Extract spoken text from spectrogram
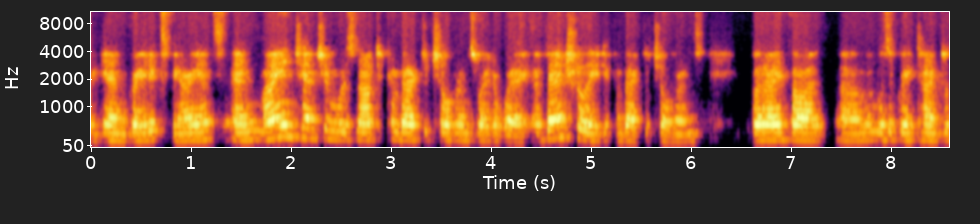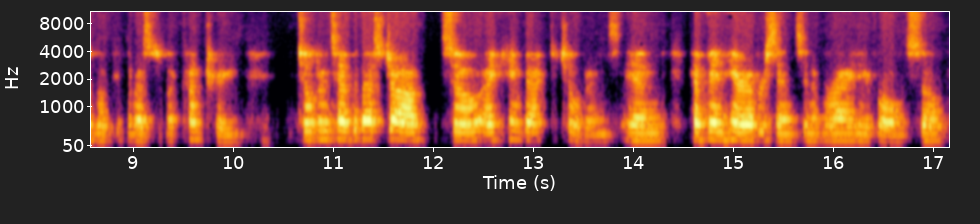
again, great experience. And my intention was not to come back to children's right away, eventually to come back to children's. But I thought um, it was a great time to look at the rest of the country. Children's had the best job, so I came back to children's and have been here ever since in a variety of roles. So,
